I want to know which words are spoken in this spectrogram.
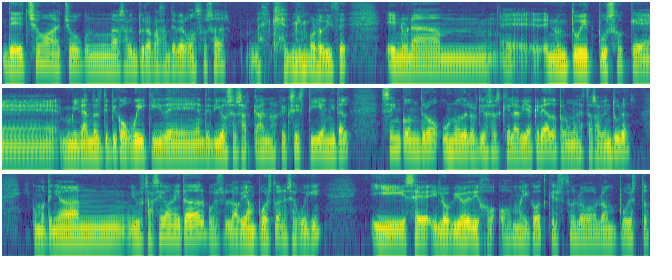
De hecho, ha hecho unas aventuras bastante vergonzosas, que él mismo lo dice, en una mm, eh, en un tuit puso que mirando el típico wiki de dioses arcanos que existían y tal, se encontró uno de los dioses que él había creado para una de estas aventuras. Como tenían ilustración y tal, pues lo habían puesto en ese wiki. Y, se, y lo vio y dijo, oh my god, que esto lo, lo han puesto.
